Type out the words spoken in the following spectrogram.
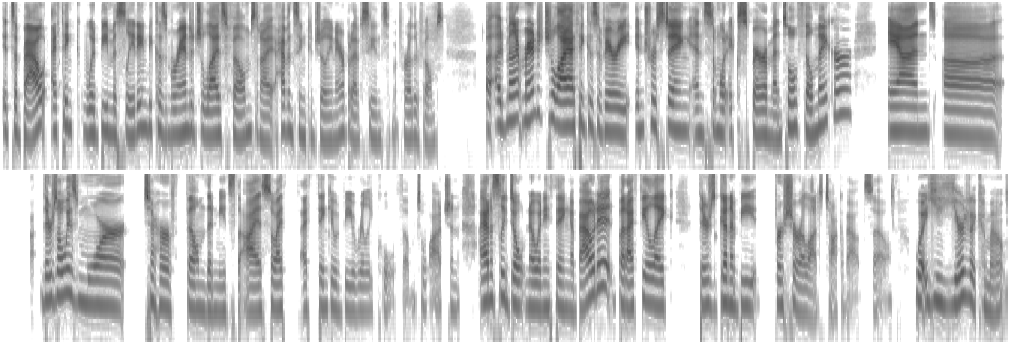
it's about, I think would be misleading because Miranda July's films, and I haven't seen Kajillionaire, but I've seen some of her other films. Uh, uh Miranda July, I think, is a very interesting and somewhat experimental filmmaker, and uh, there's always more to her film than meets the eye. So I I think it would be a really cool film to watch. And I honestly don't know anything about it, but I feel like there's gonna be for sure a lot to talk about. So what year did it come out?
